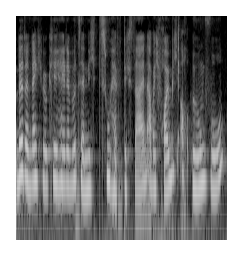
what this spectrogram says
ne, dann denke ich mir, okay, hey, da wird es ja nicht zu heftig sein, aber ich freue mich auch irgendwo,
